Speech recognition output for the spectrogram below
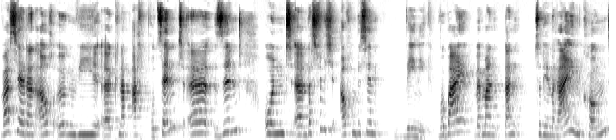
was ja dann auch irgendwie äh, knapp 8% äh, sind. Und äh, das finde ich auch ein bisschen wenig. Wobei, wenn man dann zu den Reihen kommt,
